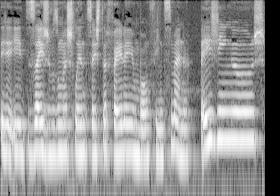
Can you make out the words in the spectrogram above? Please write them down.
e, e desejo-vos uma excelente sexta-feira e um bom fim de semana. Beijinhos!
